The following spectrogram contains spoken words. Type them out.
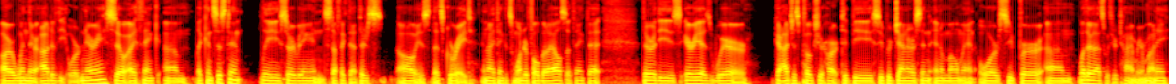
are when they're out of the ordinary. So I think um, like consistently serving and stuff like that, there's always that's great, and I think it's wonderful. But I also think that there are these areas where God just pokes your heart to be super generous in, in a moment, or super um, whether that's with your time or your money.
